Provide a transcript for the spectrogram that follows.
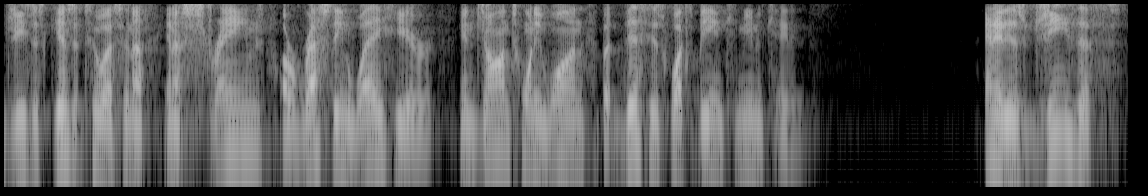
Jesus gives it to us in a, in a strange, arresting way here in John 21, but this is what's being communicated. And it is Jesus.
